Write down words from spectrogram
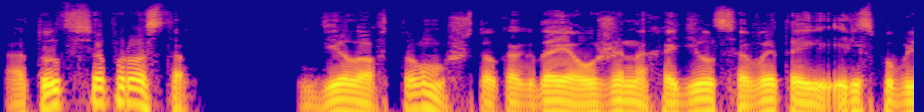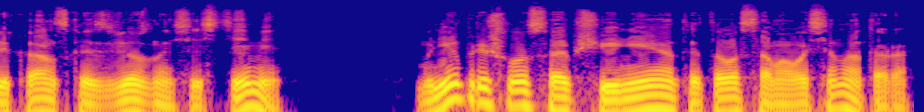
А тут все просто. Дело в том, что когда я уже находился в этой республиканской звездной системе, мне пришло сообщение от этого самого сенатора.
